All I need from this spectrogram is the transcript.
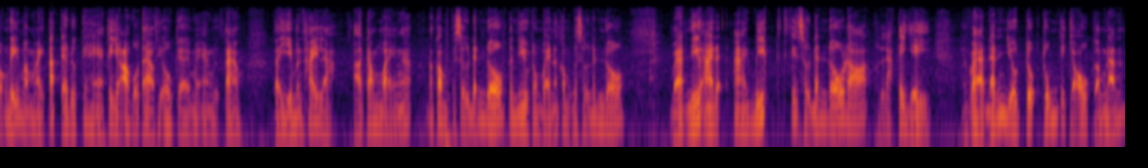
còn nếu mà mày tách ra được cái hạt, cái vỏ của tao thì ok, mày ăn được tao tại vì mình thấy là ở trong bạn á, nó có một cái sự đánh đố, tình yêu trong bạn nó có một cái sự đánh đố. Và nếu ai ai biết cái sự đánh đố đó là cái gì và đánh vô trúng cái chỗ cần đánh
